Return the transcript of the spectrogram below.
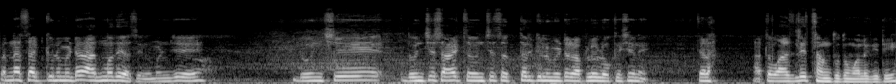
पन्नास साठ किलोमीटर आतमध्ये असेल. म्हणजे दोनशे दोनशे साठ दोनशे सत्तर किलोमीटर आपलं लोकेशन आहे. चला आता वाजलेच सांगतो तुम्हाला किती.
